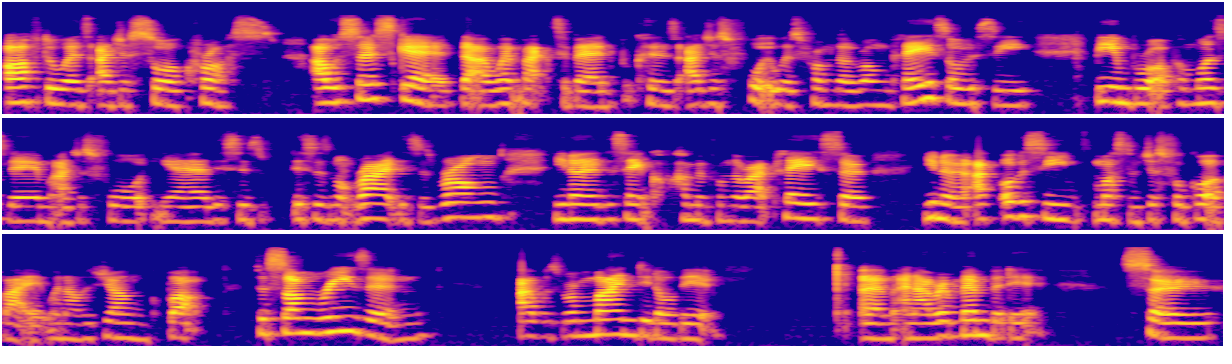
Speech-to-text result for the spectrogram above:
afterwards, I just saw a cross. I was so scared that I went back to bed because I just thought it was from the wrong place. Obviously, being brought up a Muslim, I just thought, yeah, this is this is not right. This is wrong. You know, this ain't coming from the right place. So, you know, I obviously must have just forgot about it when I was young. But for some reason I was reminded of it um, and I remembered it so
